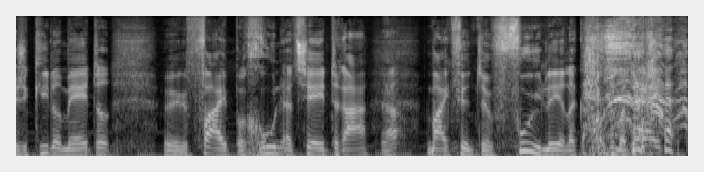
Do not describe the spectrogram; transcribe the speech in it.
118.000 kilometer. eh, Viper groen, et cetera. Ja. Maar ik vind het een foei lelijke auto. Maar het rijdt,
